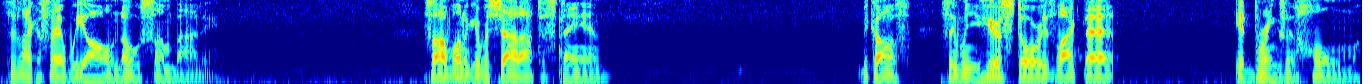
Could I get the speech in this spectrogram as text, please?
See, like I said, we all know somebody. So I want to give a shout out to Stan. Because, see, when you hear stories like that, it brings it home.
